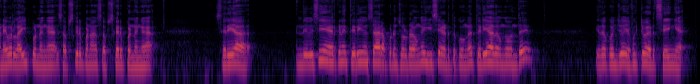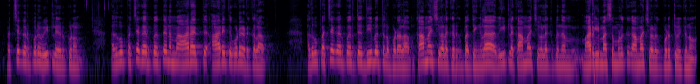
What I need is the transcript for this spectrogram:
அனைவரும் லைக் பண்ணுங்கள் சப்ஸ்கிரைப் பண்ணால் சப்ஸ்கிரைப் பண்ணுங்கள் சரியா? இந்த விஷயம் ஏற்கனவே தெரியும் சார் அப்படின்னு சொல்கிறவங்க ஈஸியாக எடுத்துக்கோங்க. தெரியாதவங்க வந்து இதை கொஞ்சம் எஃபெக்டிவாக எடுத்து செய்யுங்க. பச்சை கற்பூரம் வீட்டில் இருக்கணும். அதுபோல் பச்சை கற்பூரத்தை நம்ம ஆராய்த்து ஆராய்த்து கூட எடுக்கலாம். அதுபோல் பச்சை கற்பூரத்தை தீபத்தில் போடலாம். காமாட்சி விளக்கு இருக்குது பார்த்தீங்களா வீட்டில் காமாட்சி விளக்கு இந்த மார்கழி மாதம் முழுக்க காமாட்சி விளக்கு பொறுத்து வைக்கணும்.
